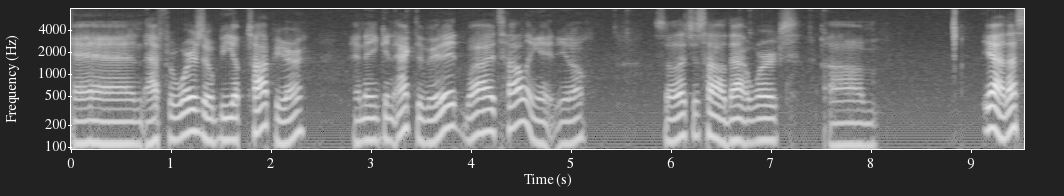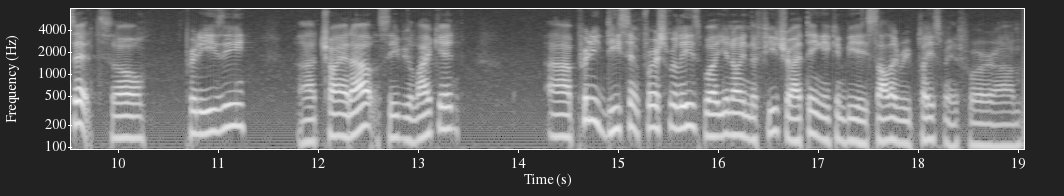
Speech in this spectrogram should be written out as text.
and afterwards it'll be up top here and then you can activate it by telling it you know so that's just how that works um, yeah that's it. So pretty easy. Uh, try it out see if you like it. Uh, pretty decent first release but you know in the future I think it can be a solid replacement for um,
